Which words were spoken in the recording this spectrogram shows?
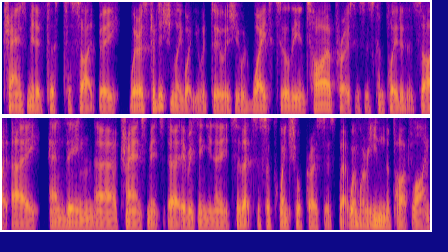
transmitted to, to site B. Whereas traditionally, what you would do is you would wait till the entire process is completed at site A and then uh, transmit uh, everything you need. So that's a sequential process. But when we're in the pipeline,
